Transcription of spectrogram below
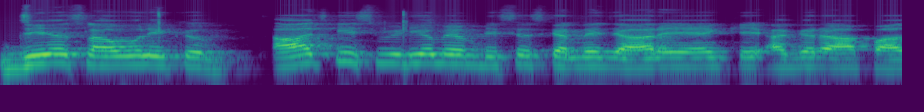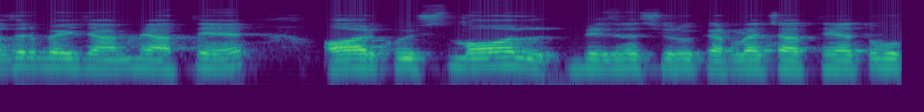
जी, अस्सलाम वालेकुम आज की इस वीडियो में हम डिस्कस करने जा रहे हैं कि अगर आप आज़रबैजान में आते हैं और कोई स्मॉल बिज़नेस शुरू करना चाहते हैं तो वो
